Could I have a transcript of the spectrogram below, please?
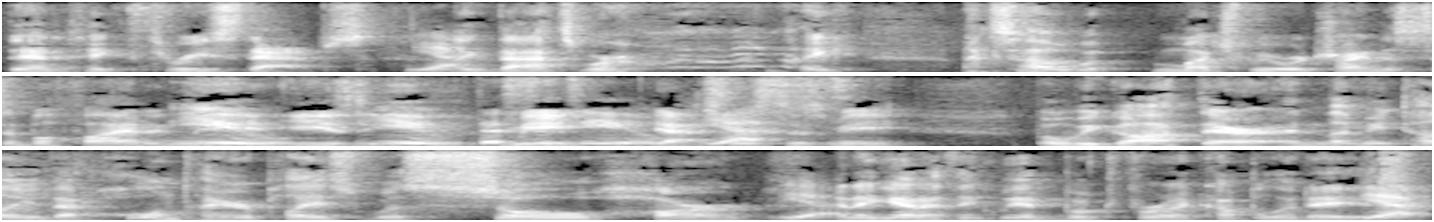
they had to take three steps. Yeah, like that's where like that's how much we were trying to simplify it and you, make it easy. You, this me. is you. Yes, yes, this is me. But we got there, and let me tell you, that whole entire place was so hard. Yeah. And again, I think we had booked for a couple of days. Yeah.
